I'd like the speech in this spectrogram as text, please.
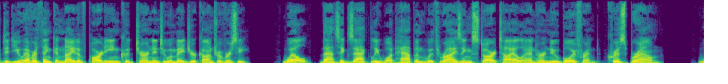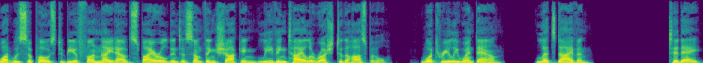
Did you ever think a night of partying could turn into a major controversy? Well, that's exactly what happened with rising star Tyla and her new boyfriend, Chris Brown. What was supposed to be a fun night out spiraled into something shocking, leaving Tyla rushed to the hospital. What really went down? Let's dive in. Today,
